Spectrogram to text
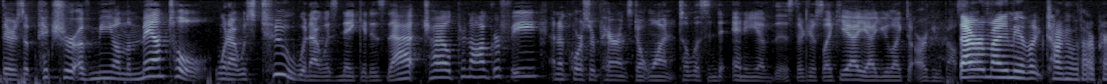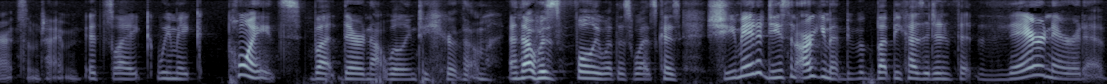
there's a picture of me on the mantle when i was two when i was naked is that child pornography and of course her parents don't want to listen to any of this they're just like yeah yeah you like to argue about That stuff. reminded me of like talking with our parents sometime. It's like we make points, but they're not willing to hear them. And that was fully what this was because she made a decent argument, but because it didn't fit their narrative,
